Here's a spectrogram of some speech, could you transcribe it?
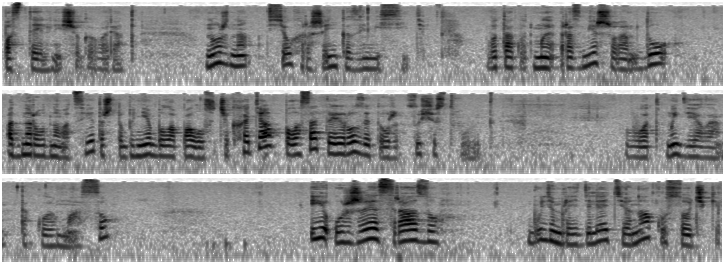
пастельный еще говорят, нужно все хорошенько замесить. Вот так вот мы размешиваем до однородного цвета, чтобы не было полосочек. Хотя полосатые розы тоже существуют. Вот, мы делаем такую массу. И уже сразу будем разделять ее на кусочки,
